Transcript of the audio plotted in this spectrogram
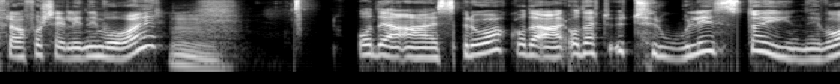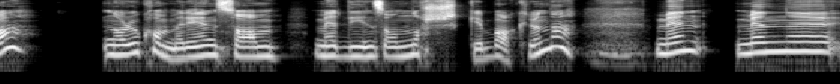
fra forskjellige nivåer. Og det er språk, og det er, og det er et utrolig støynivå når du kommer inn som med din sånn norske bakgrunn, da. Men, men eh,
